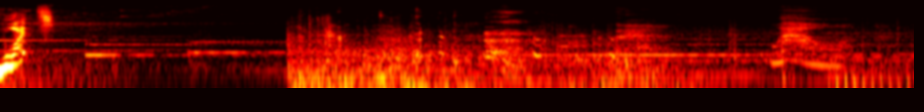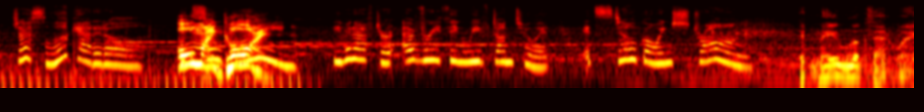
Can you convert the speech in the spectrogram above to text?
What? Wow. Just look at it all. Oh It's my so God. clean. Even after everything we've done to it, it's still going strong. It may look that way,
